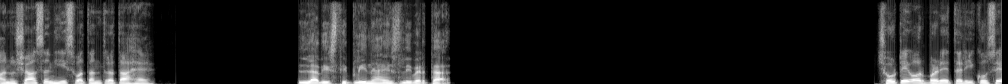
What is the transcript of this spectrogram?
अनुशासन ही स्वतंत्रता है La disciplina es libertad. छोटे और बड़े तरीकों से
